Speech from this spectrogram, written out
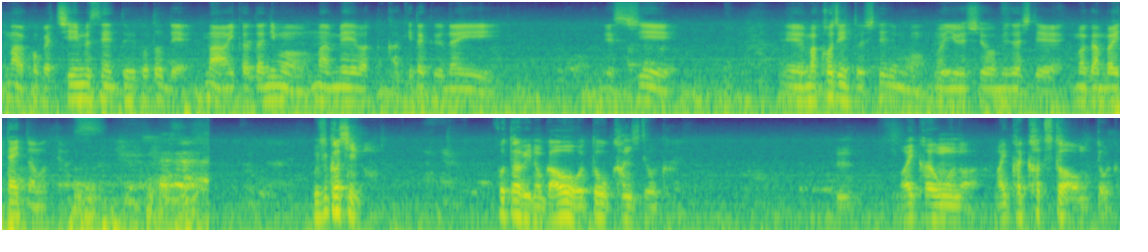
うん、まあ今回チーム戦ということで、まあ、相方にもまあ迷惑かけたくないですし、えーまあ個人としてでもまあ優勝を目指してまあ頑張りたいと思ってます。難しいな。こたびのガオをどう感じておるか。うん。毎回思うのは毎回勝つとは思っておるか。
